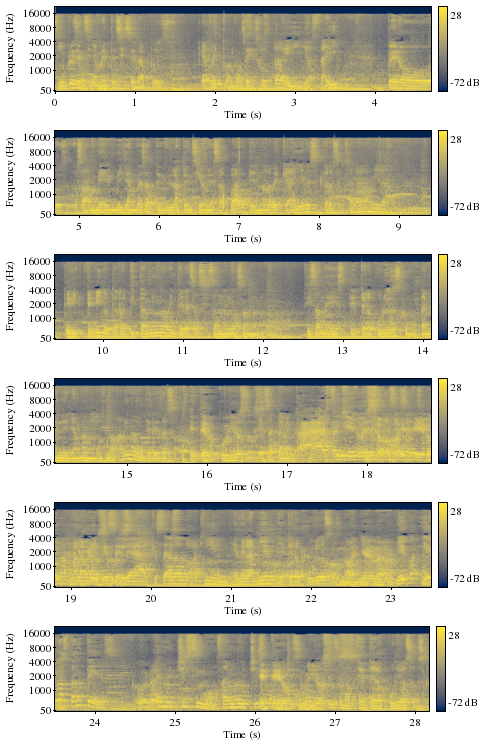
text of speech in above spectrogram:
Simple y sencillamente si se da, pues qué rico, ¿no? Se disfruta y hasta ahí. Pero, o sea, me, me llama la atención esa parte, ¿no? De que, ay, eres heterosexual. Ah, mira, te, te digo, te repito, a mí no me interesa si son o no son si son este, heterocuriosos como también le llamamos, ¿no? A mí no me interesa eso. ¿Heterocuriosos? Exactamente. Ah, está Sí, chido eso, esa es una palabra que se, heterocuriosos. le ha, que se ha dado aquí en, en el ambiente, heterocuriosos, Oh, ¿no? mañana. Y hay, y hay bastantes. Hay muchísimos, hay muchísimos, Heterocuriosos. muchísimos, heterocuriosos.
